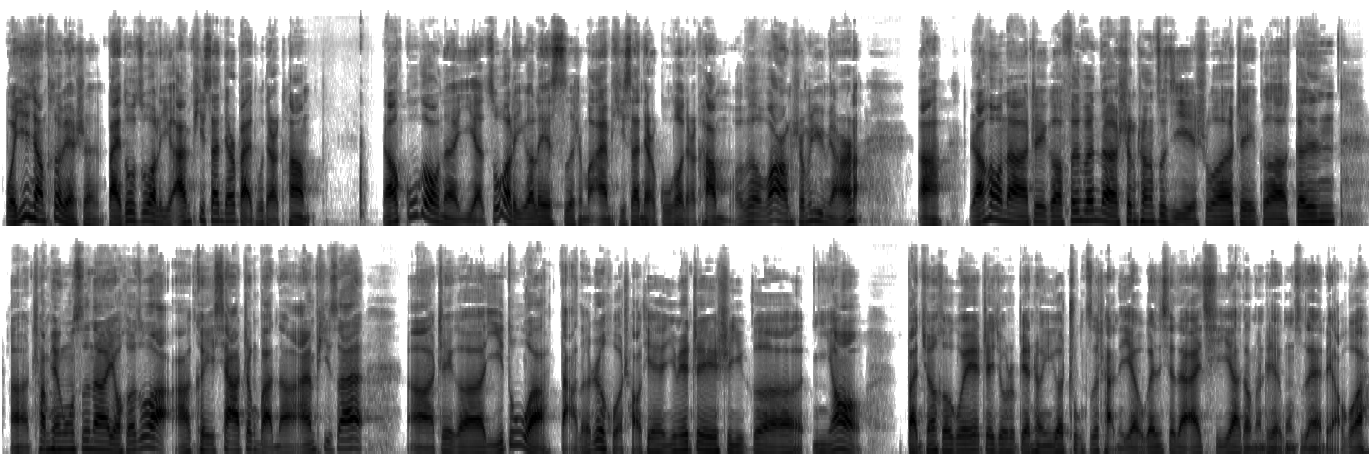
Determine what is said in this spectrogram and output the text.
我印象特别深，百度做了一个 MP 3点百度点 com，然后 Google 呢也做了一个类似什么 MP 3点 Google 点 com，我都忘了什么域名了啊。然后呢，这个纷纷的声称自己说这个跟啊唱片公司呢有合作啊，可以下正版的 MP 3啊，这个一度啊打得热火朝天，因为这是一个你要版权合规，这就是变成一个重资产的业务，跟现在爱奇艺啊等等这些公司咱也聊过啊，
